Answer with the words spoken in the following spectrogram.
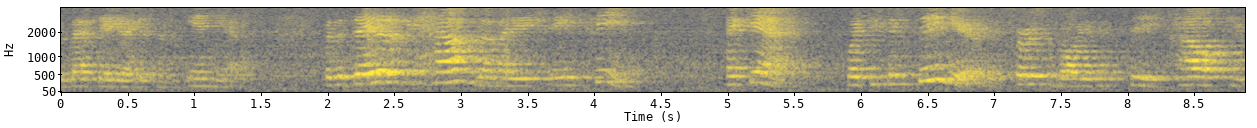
so that data isn't in yet. But the data that we have for them at age 18, again, what you can see here is, first of all, you can see how few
